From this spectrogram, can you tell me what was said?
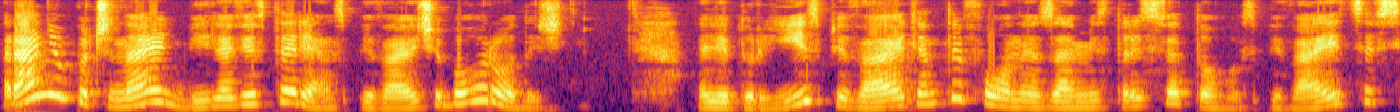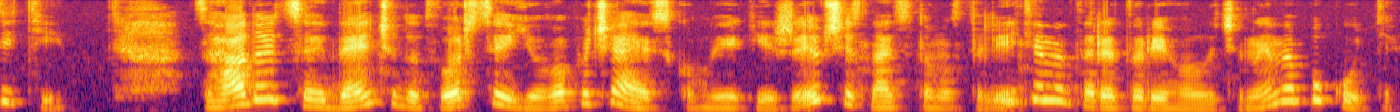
Ранньо починають біля вівтаря, співаючи Богородичні. На літургії співають антифони замість Тресвятого, співається в сіті. Згадують цей день чудотворця Йова Почаївського, який жив в 16 столітті на території Галичини на Покутті.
